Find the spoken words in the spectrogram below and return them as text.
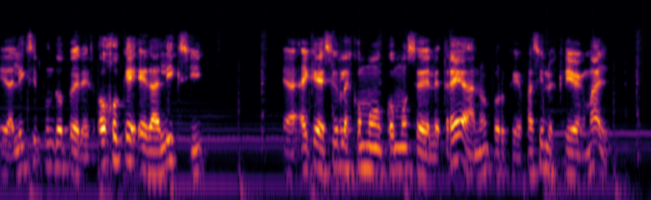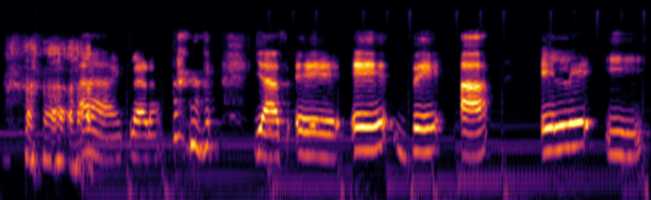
Edalixi.pérez. Ojo que Edalixi, eh, hay que decirles cómo, cómo se deletrea, ¿no? Porque fácil lo escriben mal. ah, claro. ya, eh, E-D-A. L-I-Y-X-I.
